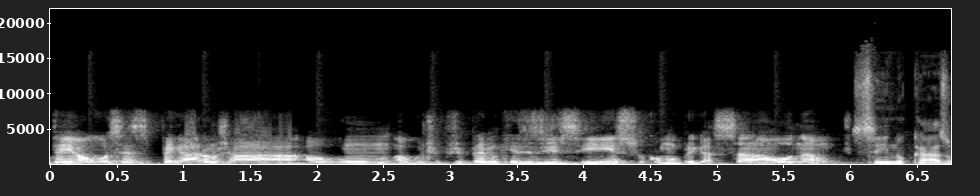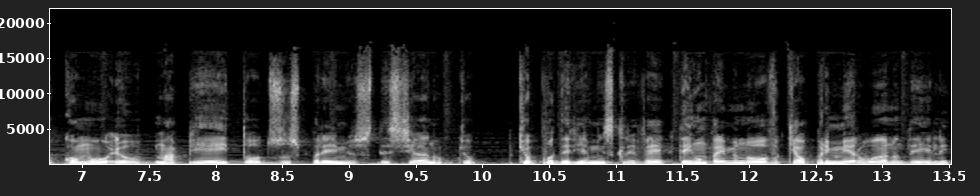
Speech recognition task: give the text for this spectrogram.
Tem, vocês pegaram já algum, algum tipo de prêmio que exigisse isso como obrigação ou não? Sim, no caso, como eu mapeei todos os prêmios desse ano que eu que eu poderia me inscrever, tem um prêmio novo, que é o primeiro ano dele,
